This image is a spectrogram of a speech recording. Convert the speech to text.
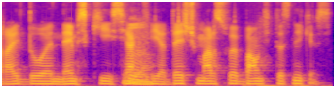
Райдо е немски, всякакви, yeah. ядеш Марсове, баунтите, сникерси.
